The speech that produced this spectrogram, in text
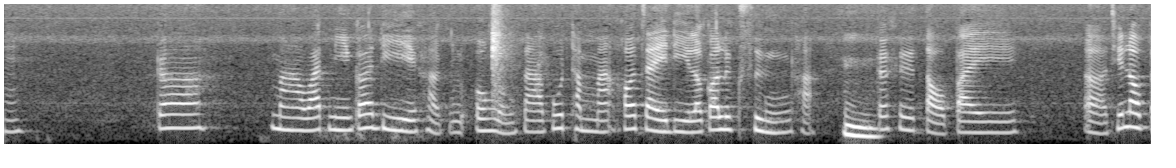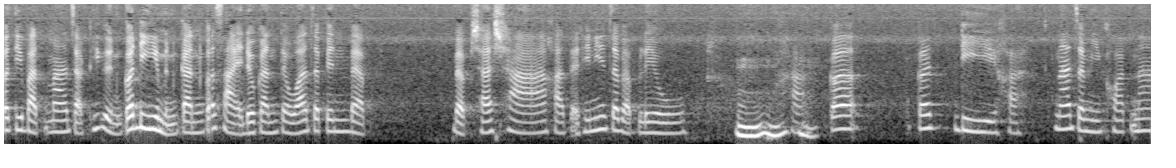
มก็มาวัดนี้ก็ดีค่ะ องค์หลวงตาพูดธรรมะเข้าใจดีแล้วก็ลึกซึ้งค่ะอืม ก็คือต่อไปเออที่เราปฏิบัติมาจากที่อื่นก็ดีเหมือนกัน ก็สายเดียวกัน แต่ว่าจะเป็นแบบแบบช้าๆค่ะ แต่ที่นี่จะแบบเร็วอืมอืมค่ะ ก็ก็ดีค่ะ น่าจะมีคอร์สหน้า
